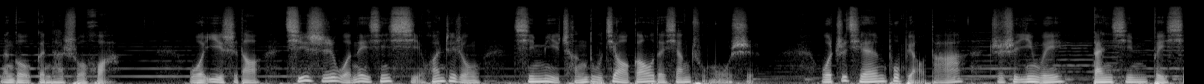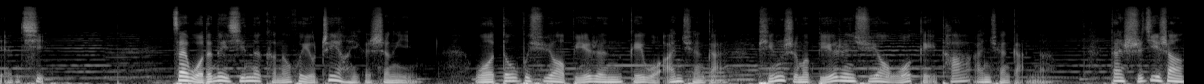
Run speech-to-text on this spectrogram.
能够跟他说话。我意识到，其实我内心喜欢这种亲密程度较高的相处模式。我之前不表达，只是因为担心被嫌弃。在我的内心呢，可能会有这样一个声音：我都不需要别人给我安全感，凭什么别人需要我给他安全感呢？但实际上，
